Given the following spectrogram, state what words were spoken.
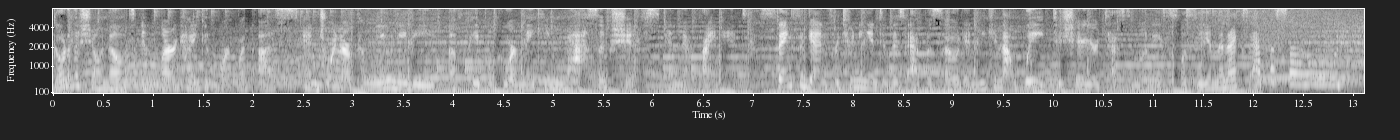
Go to the show notes and learn how you can work with us and join our community of people who are making massive shifts in their finances. Thanks again for tuning into this episode, and we cannot wait to share your testimonies. We'll see you in the next episode.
